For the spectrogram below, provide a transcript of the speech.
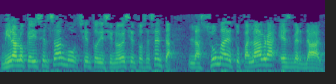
mira lo que dice el Salmo 119, 160. La suma de tu palabra es verdad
